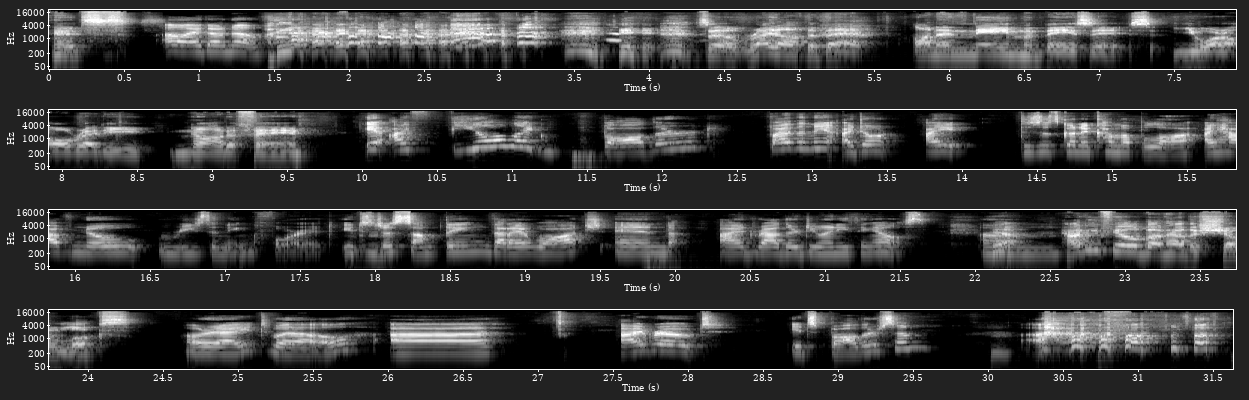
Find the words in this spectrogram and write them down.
It's Oh, I don't know. so right off the bat, on a name basis, you are already not a fan. it, I feel like bothered by the name. I don't. I. This is going to come up a lot. I have no reasoning for it. It's Mhm. just something that I watch, and I'd rather do anything else. Yeah. Um, How do you feel about how the show looks? All right. Well, uh, I wrote it's bothersome.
